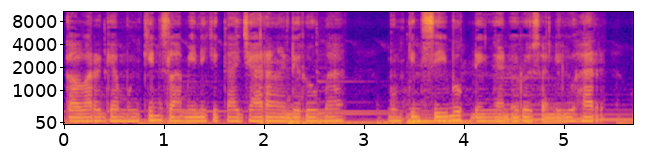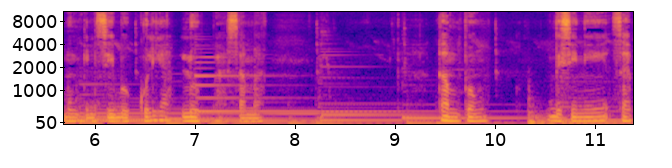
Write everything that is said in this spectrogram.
keluarga. Mungkin selama ini kita jarang di rumah, mungkin sibuk dengan urusan di luar, mungkin sibuk kuliah, lupa sama kampung. Di sini saya,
